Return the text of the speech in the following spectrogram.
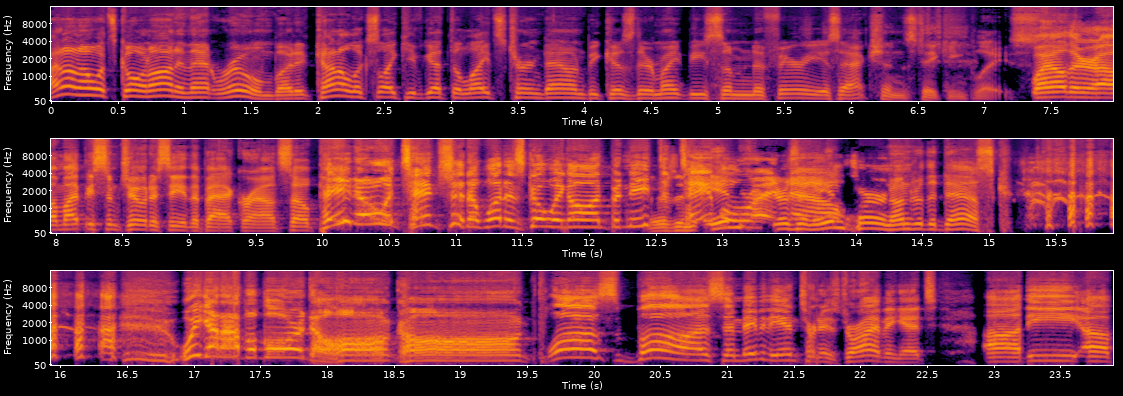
I don't know what's going on in that room, but it kind of looks like you've got the lights turned down because there might be some nefarious actions taking place. Well, there uh, might be some Jodeci in the background, so pay no attention to what is going on beneath there's the table in, right there's now. There's an intern under the desk. we got up aboard the Hong Kong Plus bus, and maybe the intern is driving it. Uh, the uh,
